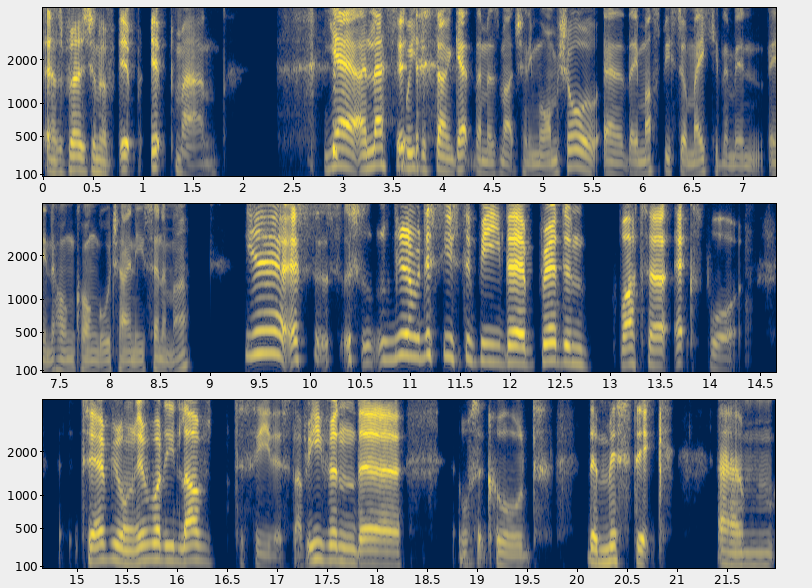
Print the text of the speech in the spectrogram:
a version of Ip Ip Man. Yeah, unless we just don't get them as much anymore. I'm sure uh, they must be still making them in in Hong Kong or Chinese cinema. Yeah, it's, it's, it's you know this used to be their bread and butter export to everyone. Everybody loved to see this stuff. Even the what's it called, the mystic, um,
